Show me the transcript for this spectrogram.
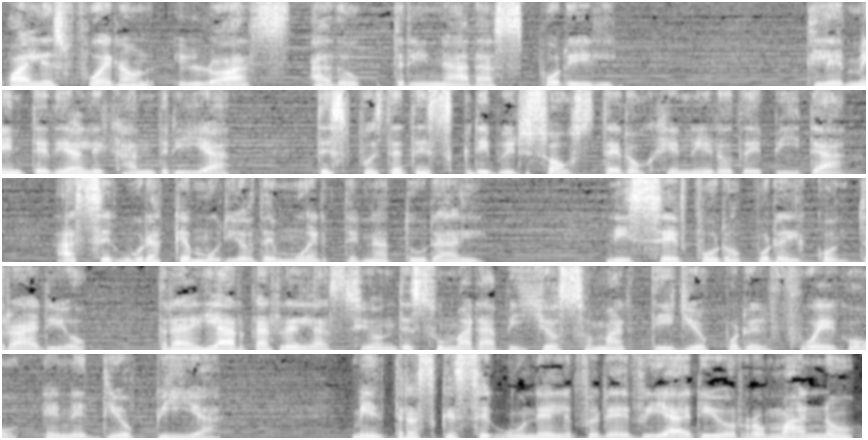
cuáles fueron las adoctrinadas por él. Clemente de Alejandría, después de describir su austero género de vida, asegura que murió de muerte natural. Nicéforo, por el contrario, trae larga relación de su maravilloso martirio por el fuego en Etiopía, mientras que según el breviario romano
